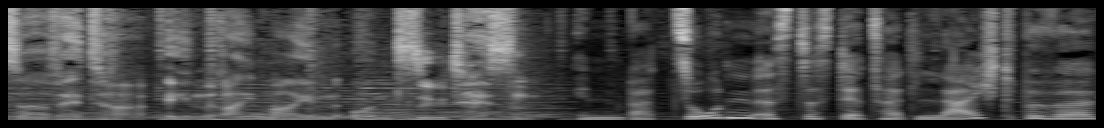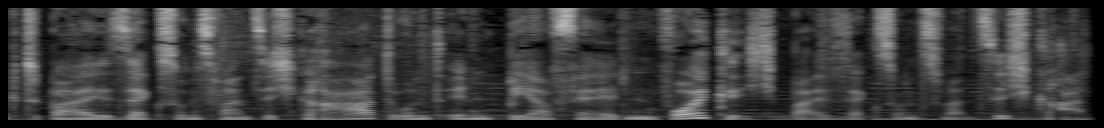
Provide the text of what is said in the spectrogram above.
Unser Wetter in Rhein-Main und Südhessen. In Bad Soden ist es derzeit leicht bewölkt bei 26 Grad und in Bärfelden wolkig bei 26 Grad.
